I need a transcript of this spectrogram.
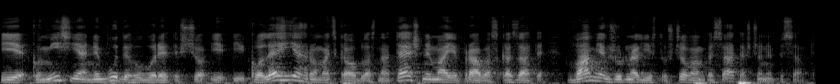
І комісія не буде говорити, що і, і колегія громадська обласна теж не має права сказати вам, як журналісту, що вам писати, а що не писати.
